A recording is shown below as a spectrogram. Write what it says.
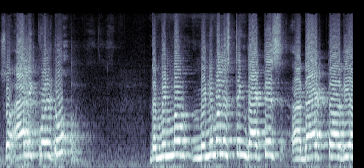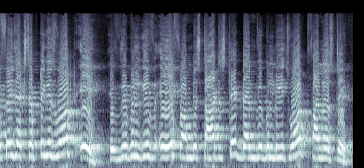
So L equal to the minimum minimal string that is uh, that uh, DFA is accepting is what A. If we will give A from the start state then we will reach what final state.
